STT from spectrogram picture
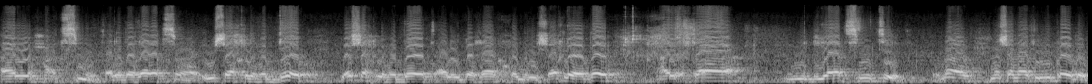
על העצמות, על הדבר עצמו. אם שייך להודות, לא שייך להודות על דבר חומרי, שייך להודות על אותה נגיעה עצמותית. כלומר, כמו שאמרתי מקודם,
